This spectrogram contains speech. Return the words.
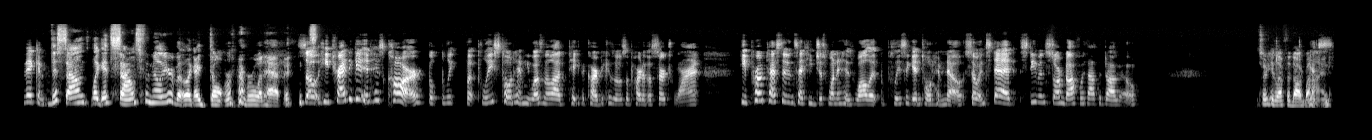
they can This sounds like it sounds familiar, but like I don't remember what happened. So he tried to get in his car, but but police told him he wasn't allowed to take the car because it was a part of the search warrant. He protested and said he just wanted his wallet, but police again told him no. So instead, Steven stormed off without the doggo. So he left the dog behind. Yes.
